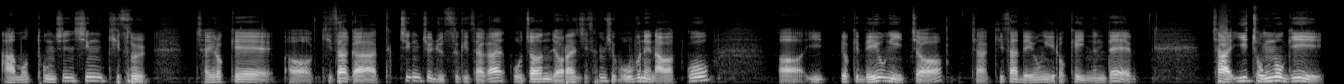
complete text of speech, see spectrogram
암호 통신 신기술 자, 이렇게 어, 기사가 특징주 뉴스 기사가 오전 11시 35분에 나왔고 어, 이, 이렇게 내용이 있죠. 자, 기사 내용이 이렇게 있는데 자, 이 종목이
